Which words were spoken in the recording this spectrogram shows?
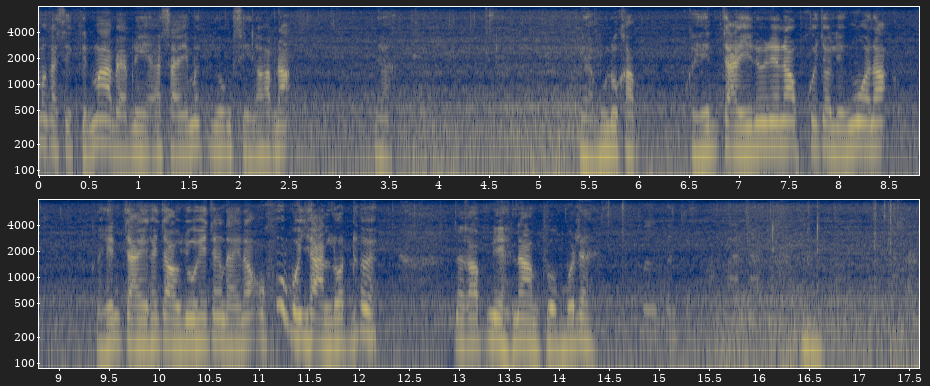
มันก็สิขึ้นมาแบบนี้ อาศัยมันยุงสีเนาะครับเนาะเนี่ยเนี่ยมึงดูครับก็เห็นใจด้วยเนี่ยเนาะก็เจ้าเลี้ยงงัวเนาะก็เห็นใจเขาเจ้าอยู่เฮ็ดจังใดเนาะโอ้โหบ่ย่านรถเลยนะครับเนี่ยน้ำท่วมหมดเลยเบิ่งคนเป็นของบ้านหลังอืมข้างหลัง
